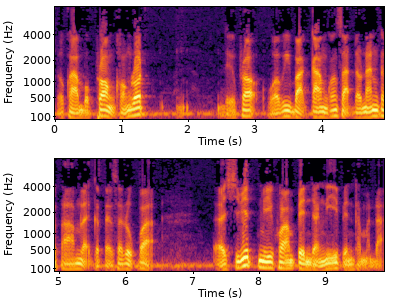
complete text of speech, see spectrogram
เพราะความบกพร่องของรถ หรือเพราะว่าวิบากกรรมของสัตว์เหล่านั้นก็ตามแหละก็แต่สรุปว่าชีวิตมีความเป็นอย่างนี้เป็นธรรมดา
